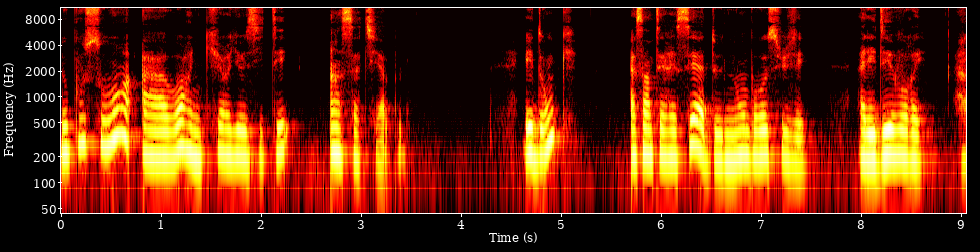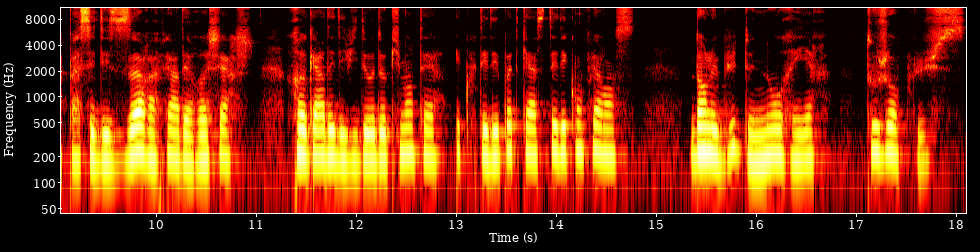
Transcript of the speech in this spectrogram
nous pousse souvent à avoir une curiosité insatiable. Et donc, à s'intéresser à de nombreux sujets, à les dévorer, à passer des heures à faire des recherches, regarder des vidéos documentaires, écouter des podcasts et des conférences, dans le but de nourrir toujours plus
